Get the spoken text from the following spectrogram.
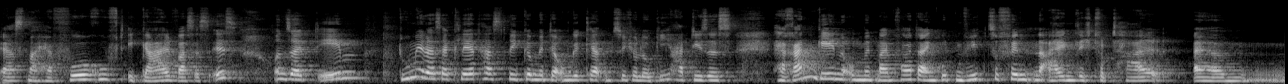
erstmal hervorruft, egal was es ist. Und seitdem du mir das erklärt hast, Rike, mit der umgekehrten Psychologie, hat dieses Herangehen, um mit meinem Vater einen guten Weg zu finden, eigentlich total ähm,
